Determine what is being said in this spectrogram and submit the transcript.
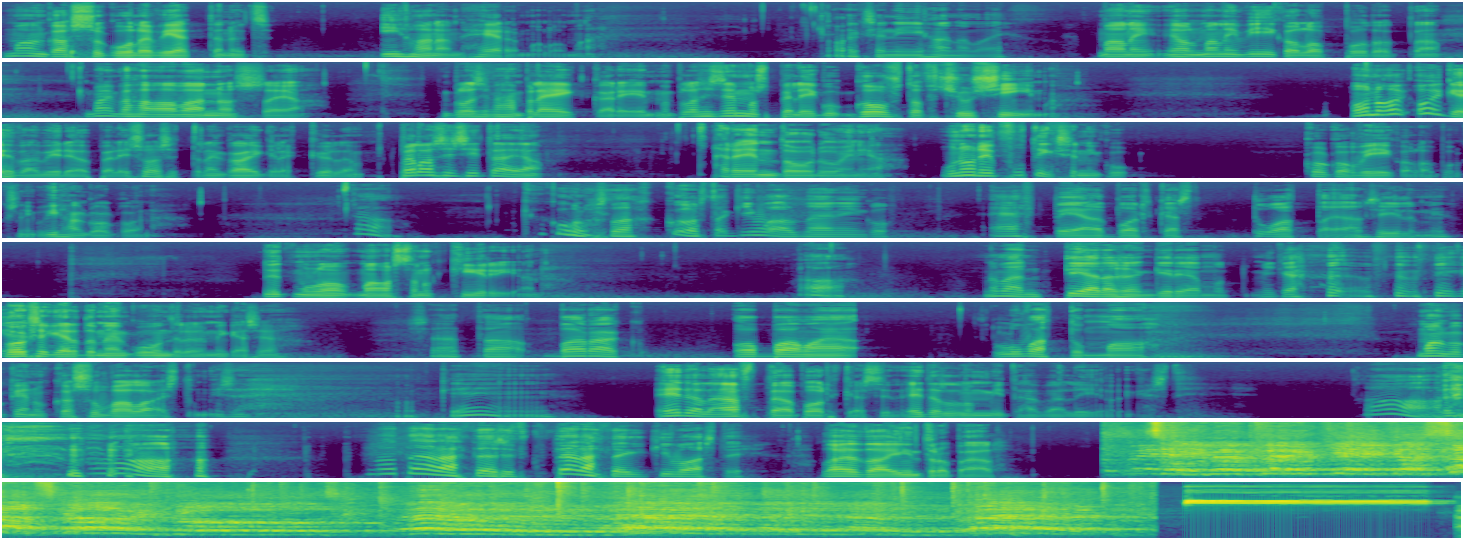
Mä oon Kassu kuule viettänyt ihanan hermoloman. Oliko se niin ihana vai? Mä olin, joo, mä olin viikonloppuun tota, mä olin vähän avannossa ja mä pelasin vähän pleikkaria. Mä pelasin semmoista peliä kuin Ghost of Tsushima. On o- oikein hyvä videopeli, suosittelen kaikille kyllä. Pelasin sitä ja rentouduin ja unohdin futiksen niinku koko viikonlopuksi niinku ihan kokonaan. Joo. Kuulostaa, kuulostaa kivalta näin niinku FPL-podcast tuottajan silmin. Nyt mulla on, mä oon ostanut kirjan. Aa. No mä en tiedä sen kirjan, mutta mikä, mikä Voiko se kertoa meidän kuuntelijoille, mikä se on? se on tää Barack Obama ja luvattu maa. Mä oon kokenut kasvun valaistumisen. Okei. Ei täällä FPA-podcastilla, ei täällä ole mitään väliä oikeasti. Aa. Aa. No tää lähtee sit, tää lähteekin kivasti. Laitetaan intro päälle.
